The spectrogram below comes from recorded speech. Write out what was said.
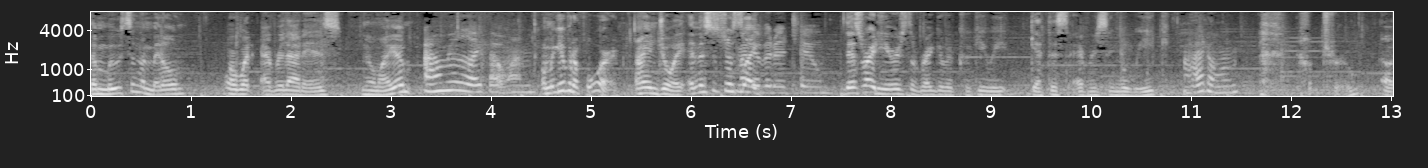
The mousse in the middle or whatever that is. You don't like it? I'm don't really like that one. I'm gonna give it a four. I enjoy it. And this is I'm just like give it a two. this right here is the regular cookie. We get this every single week. I don't. True. Oh,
